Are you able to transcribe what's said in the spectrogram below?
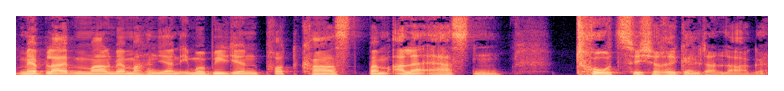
wir bleiben mal, wir machen ja einen Immobilien-Podcast beim allerersten. Todsichere Geldanlage.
